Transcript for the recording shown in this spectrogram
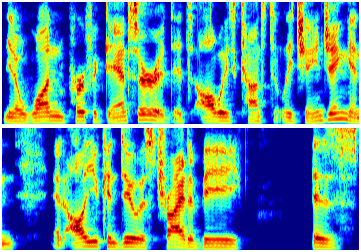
you know, one perfect answer. It, it's always constantly changing. And, and all you can do is try to be as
